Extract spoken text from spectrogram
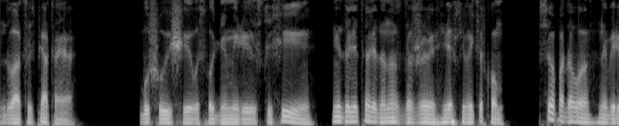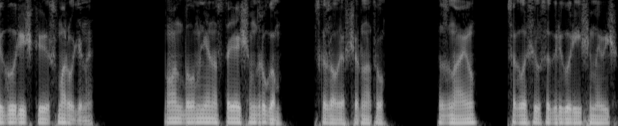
двадцать пятая. Бушующие в исподнем мире стихии не долетали до нас даже легким ветерком. Все опадало на берегу речки Смородины. «Он был мне настоящим другом», — сказал я в черноту. «Знаю», — согласился Григорий Ефимович.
